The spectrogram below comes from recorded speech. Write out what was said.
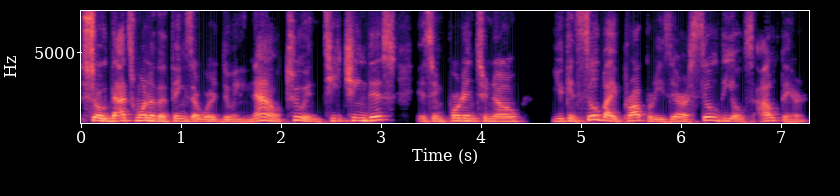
So that's one of the things that we're doing now too. In teaching this, it's important to know you can still buy properties. There are still deals out there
